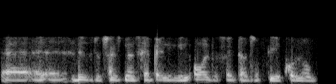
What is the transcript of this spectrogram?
uh, uh these retrenchments happening in all the sectors of the economy.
